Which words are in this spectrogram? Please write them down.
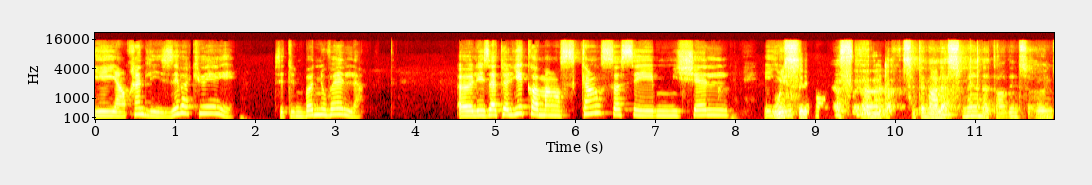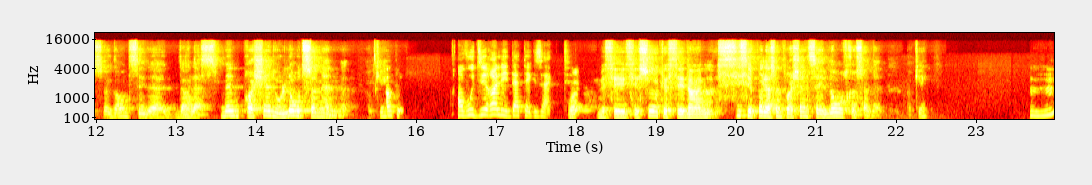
et est en train de les évacuer. C'est une bonne nouvelle. les ateliers commencent quand? Ça, c'est Michel. oui, c'était dans la semaine. Attendez une, seconde. C'est dans la semaine prochaine ou l'autre semaine. OK. On vous dira les dates exactes. Oui, mais c'est sûr que c'est dans. Si ce n'est pas la semaine prochaine, c'est l'autre semaine. OK? Mm-hmm.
